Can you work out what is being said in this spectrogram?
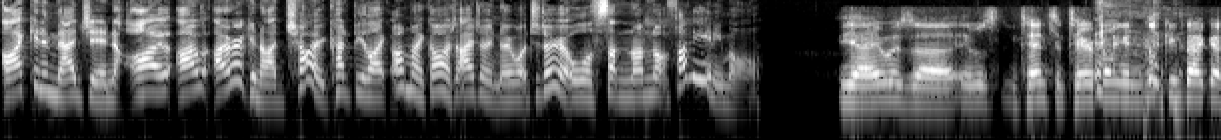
I can imagine. I, I I reckon I'd choke. I'd be like, "Oh my god, I don't know what to do." All of a sudden, I'm not funny anymore. Yeah, it was uh, it was intense and terrifying. And looking back, I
